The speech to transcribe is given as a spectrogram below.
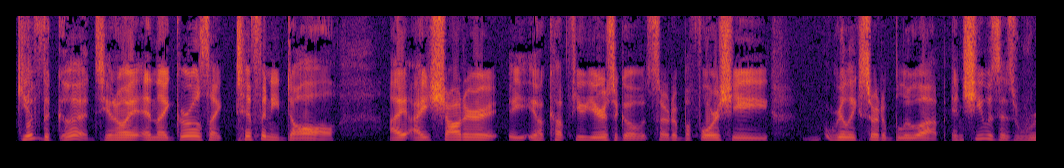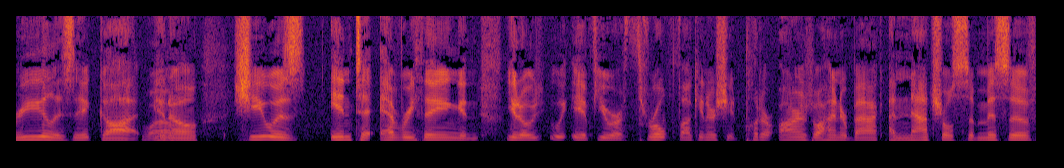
give the goods. You know, and like girls like Tiffany Doll. I, I shot her you know, a few years ago, sort of before she really sort of blew up, and she was as real as it got. Wow. You know, she was into everything, and you know, if you were throat fucking her, she'd put her arms behind her back, a natural submissive.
